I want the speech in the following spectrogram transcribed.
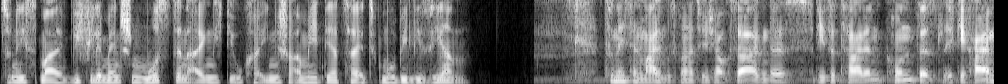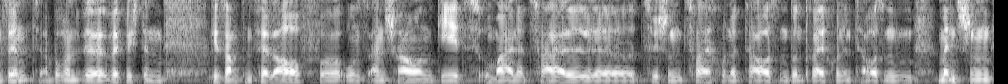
zunächst mal, wie viele Menschen muss denn eigentlich die ukrainische Armee derzeit mobilisieren? Zunächst einmal muss man natürlich auch sagen, dass diese Zahlen grundsätzlich geheim sind, aber wenn wir wirklich den gesamten Verlauf äh, uns anschauen, geht es um eine Zahl äh, zwischen 200.000 und 300.000 Menschen,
